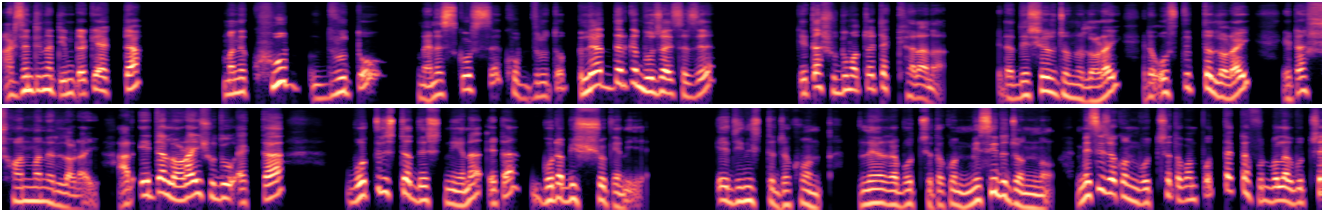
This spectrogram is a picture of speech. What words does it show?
আর্জেন্টিনা টিমটাকে একটা মানে খুব দ্রুত ম্যানেজ করছে, খুব দ্রুত প্লেয়ারদেরকে বুঝাইছে যে এটা শুধুমাত্র একটা খেলা না, এটা দেশের জন্য লড়াই, এটা অস্তিত্বের লড়াই এটা সম্মানের লড়াই। আর এটা লড়াই শুধু একটা বত্রিশটা দেশ নিয়ে না, এটা গোটা বিশ্বকে নিয়ে। এই জিনিসটা যখন প্লেয়াররা বুঝছে, তখন মেসির জন্য, মেসি যখন বুঝছে, তখন প্রত্যেকটা ফুটবলার বুঝছে,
